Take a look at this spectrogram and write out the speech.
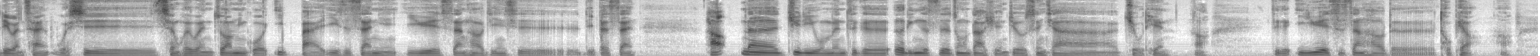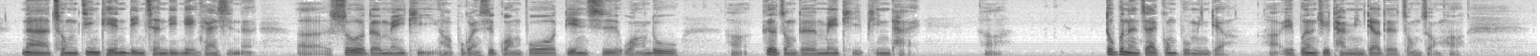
飞碟晚餐，我是陈辉文。中华民国一百一十三年一月三号，今天是礼拜三。好，那距离我们这个二零二四的总统大选就剩下九天啊。这个一月十三号的投票，好，那从今天凌晨零点开始呢，呃，所有的媒体哈，不管是广播电视、网络啊，各种的媒体平台啊，都不能再公布民调。啊，也不能去谈民调的种种哈，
